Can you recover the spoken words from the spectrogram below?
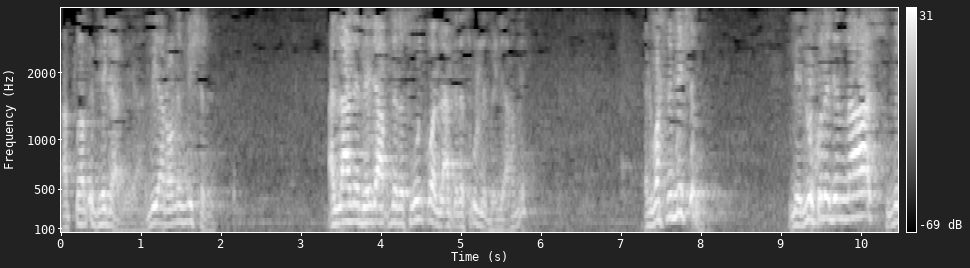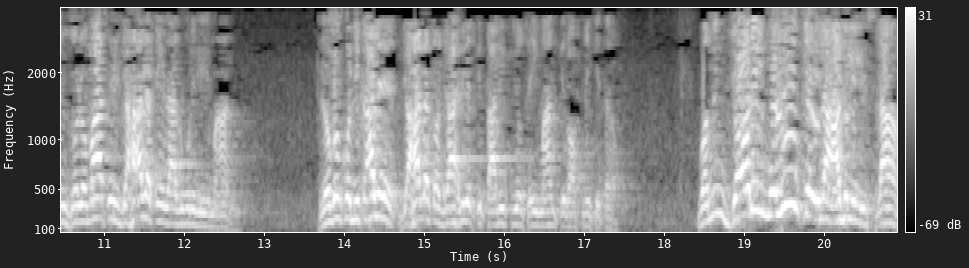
اب تو ہمیں بھیجا گیا۔ وی آر آن اے مشن اللہ نے بھیجا، اپنے رسول کو اللہ کے رسول نے بھیجا ہمیں۔ اینڈ واٹس اے مشن لے لکھ جناس بن ظلمات الجہالت لاگور ایمان لوگوں کو نکالیں جہالت اور جاہریت کی تاریخیوں سے ایمان کی روشنی کی طرف۔ وہ من جوڑ ملوک کے عدل الاسلام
